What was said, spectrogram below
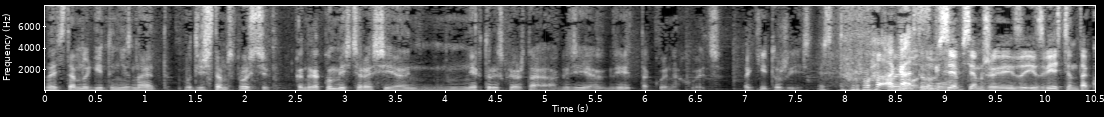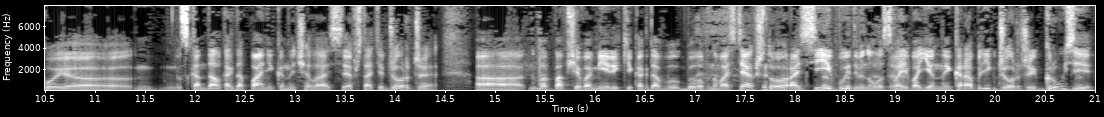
Знаете, там многие это не знают. Вот если там спросите, на каком месте Россия, некоторые скажут, а где, а где это такое находится? Такие тоже есть. Здорово. Поэтому- Ну, ну, всем, всем же из- известен такой э, скандал, когда паника началась в штате Джорджия, э, во- вообще в Америке, когда было в новостях, что Россия выдвинула свои военные корабли к Джорджии, к Грузии,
